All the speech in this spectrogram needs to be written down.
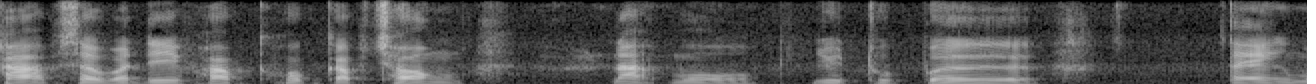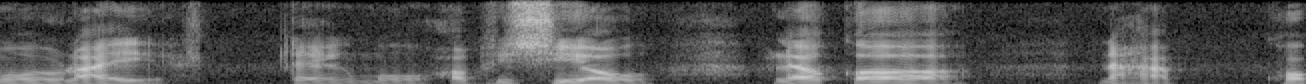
ครับ สวัสดีครับ พบกับช่องนะโมยูทูบเบอร์แตงโมไลท์แตงโมออฟฟิเชียลแล้วก็นะครับพบ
